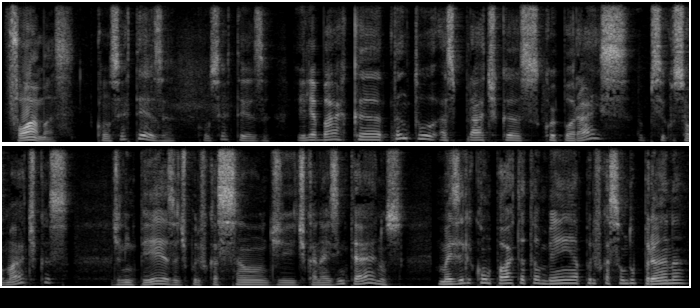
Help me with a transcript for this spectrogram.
formas? Com certeza, com certeza. Ele abarca tanto as práticas corporais, psicossomáticas, de limpeza, de purificação de, de canais internos, mas ele comporta também a purificação do prana,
